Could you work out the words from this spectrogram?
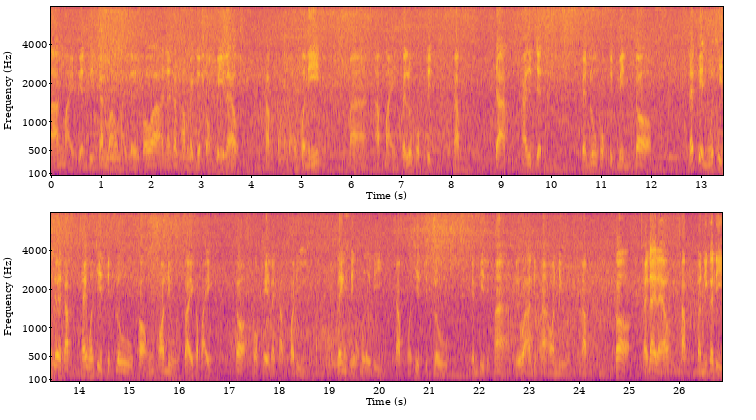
ล้างใหม่เปลี่ยนซีกั้นวาล์วใหม่เลย เพราะว่าอันนั้นก็ทำไปเกือบ 2 ปีแล้วครับ วันนี้มาอัพใหม่เป็นลูก 60ครับ จาก 57 เป็นลูก 60 มิลก็ได้เปลี่ยนหัวฉีดด้วยครับ ใช้หัวฉีด 10 รูของ All New ใส่เข้าไป ก็โอเคเลยครับ พอดีเร่งติดมือดีครับหัวฉีด10รู MT15 หรือว่า R15 All New ครับ ก็ใช้ได้แล้วครับตอนนี้ก็ดี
